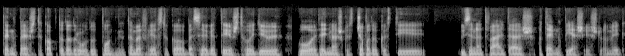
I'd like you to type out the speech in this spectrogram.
tegnap este kaptad a drótot pont miután befejeztük a beszélgetést, hogy ő volt egymás közt, csapatok közti üzenetváltás a tegnapi esésről még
